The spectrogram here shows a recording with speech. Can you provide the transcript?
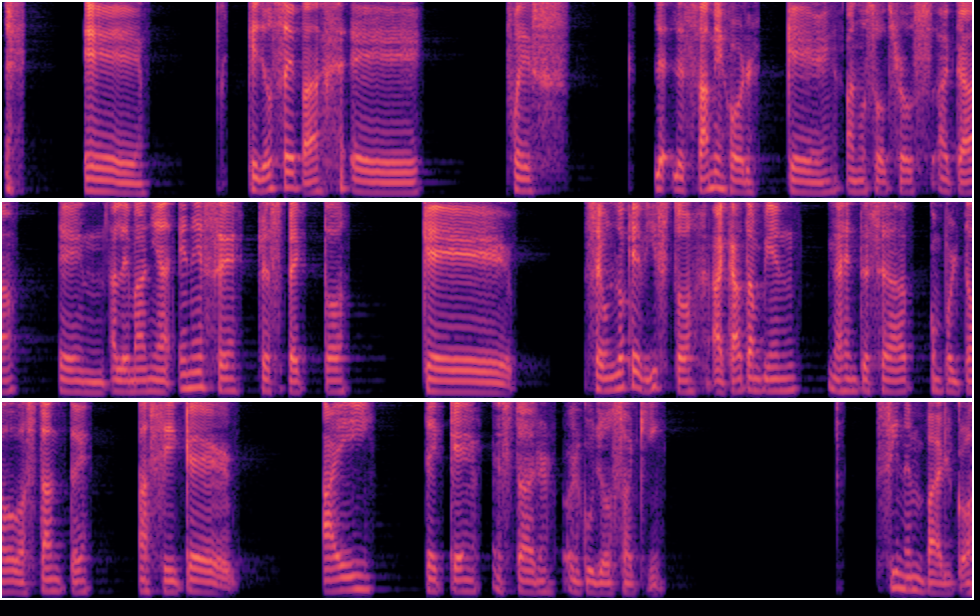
eh, que yo sepa, eh, pues les va mejor que a nosotros acá en Alemania en ese respecto que según lo que he visto acá también la gente se ha comportado bastante. Así que hay de qué estar orgulloso aquí. Sin embargo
